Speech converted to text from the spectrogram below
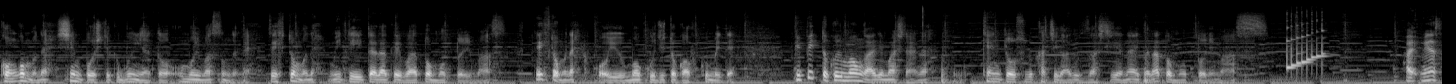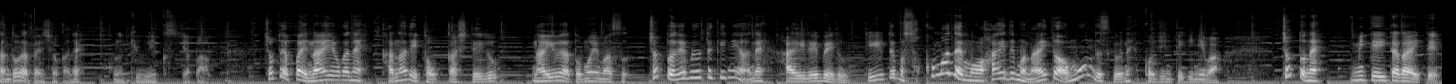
今後もね進歩していく分野と思いますんでね。是非ともね見ていただければと思っております。是非ともねこういう目次とかを含めてピピッとくるものがありましたらね。検討する価値がある雑誌じゃないかなと思っております。はい皆さんどうだったでしょうかね。この QX ジャパンちょっとやっぱり内容がねかなり特化している内容だと思います。ちょっとレベル的にはねハイレベルって言ってもそこまでもハイでもないとは思うんですけどね個人的には。ちょっとね見ていただいて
